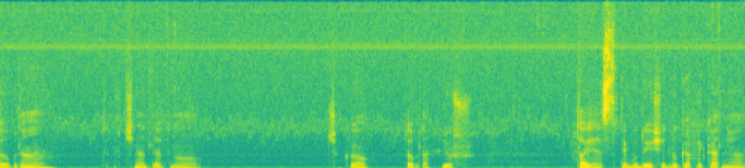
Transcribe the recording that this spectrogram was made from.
Dobra. Wcina drewno. Czego? Dobra, już. To jest, tutaj buduje się druga piekarnia.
